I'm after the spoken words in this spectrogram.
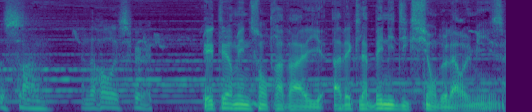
the Son, and the Holy Spirit. et termine son travail avec la bénédiction de la remise.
